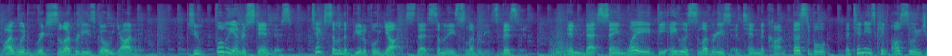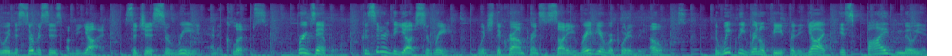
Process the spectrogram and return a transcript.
Why would rich celebrities go yachting? To fully understand this, take some of the beautiful yachts that some of these celebrities visit. In that same way, the A-list celebrities attend the Cannes festival, attendees can also enjoy the services of the yacht, such as Serene and Eclipse. For example, consider the yacht Serene, which the Crown Prince of Saudi Arabia reportedly owns. The weekly rental fee for the yacht is $5 million.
